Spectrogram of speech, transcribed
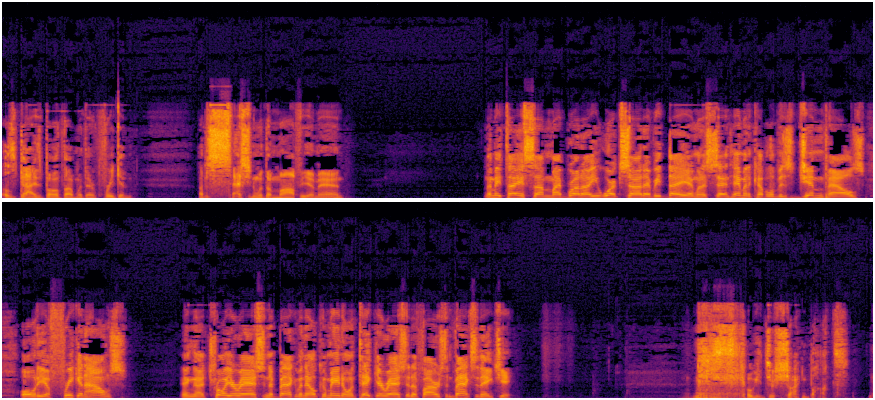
Those guys both on with their freaking obsession with the mafia, man. Let me tell you something. My brother, he works out every day. I'm going to send him and a couple of his gym pals over to your freaking house and uh, throw your ass in the back of an El Camino and take your ass to the forest and vaccinate you. Go get your shine box.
